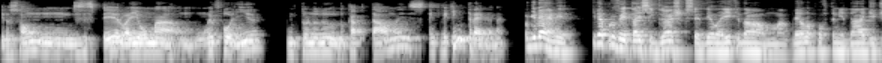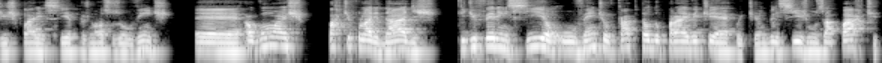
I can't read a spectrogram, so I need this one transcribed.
vira só um desespero aí, ou uma, uma euforia em torno do, do capital, mas tem que ver quem entrega, né? Ô, Guilherme, queria aproveitar esse gancho que você deu aí, que dá uma bela oportunidade de esclarecer para os nossos ouvintes é, algumas particularidades que diferenciam o venture capital do private equity, anglicismos à parte,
